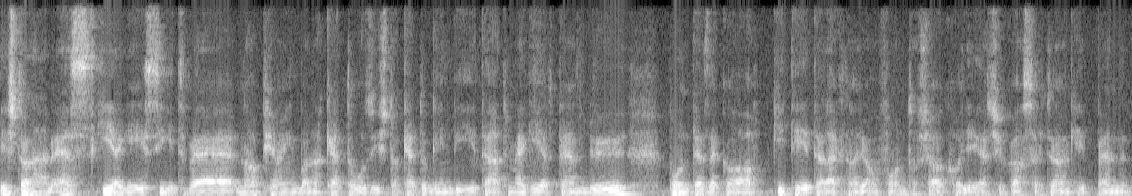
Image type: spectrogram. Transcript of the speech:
és talán ezt kiegészítve napjainkban a ketózist, a ketogén diétát megértendő, pont ezek a kitételek nagyon fontosak, hogy értsük azt, hogy tulajdonképpen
